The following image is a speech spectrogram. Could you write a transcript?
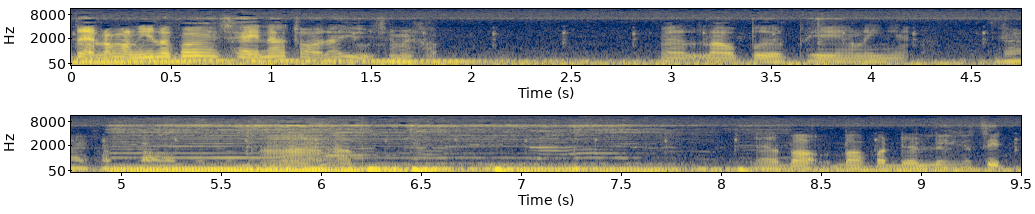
แต่ระหว่างนี้เราก็ยังใช้หน้าจอได้อยู่ใช่ไหมครับเวลาเราเปิดเพลงอะไรเงี้ย ได้ครับต่อหมดอ่าครับ เดี๋ยวบอกบอกประเด็นเรื่องสิทธิ์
